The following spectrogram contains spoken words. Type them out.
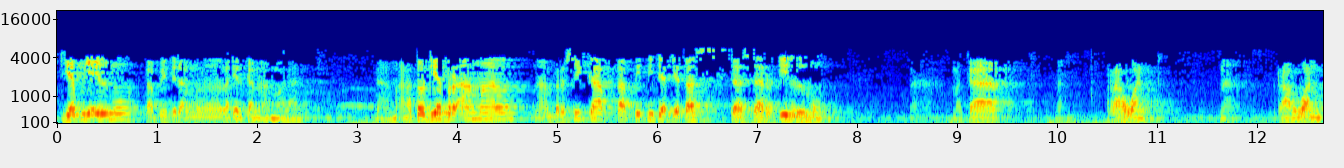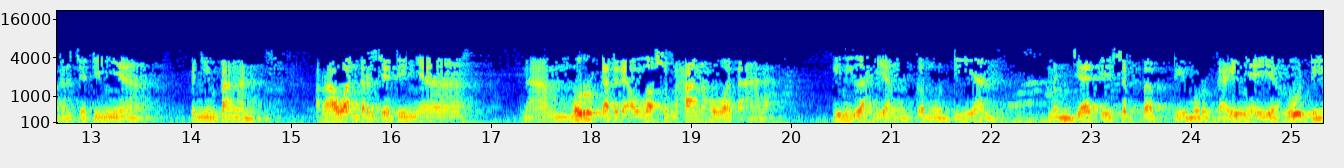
dia punya ilmu tapi tidak melahirkan amalan. Nah, atau dia beramal, nah bersikap tapi tidak di atas dasar ilmu. Nah, maka nah, rawan. Nah, rawan terjadinya penyimpangan, rawan terjadinya nah murka dari Allah Subhanahu wa taala. Inilah yang kemudian menjadi sebab dimurkainya Yahudi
